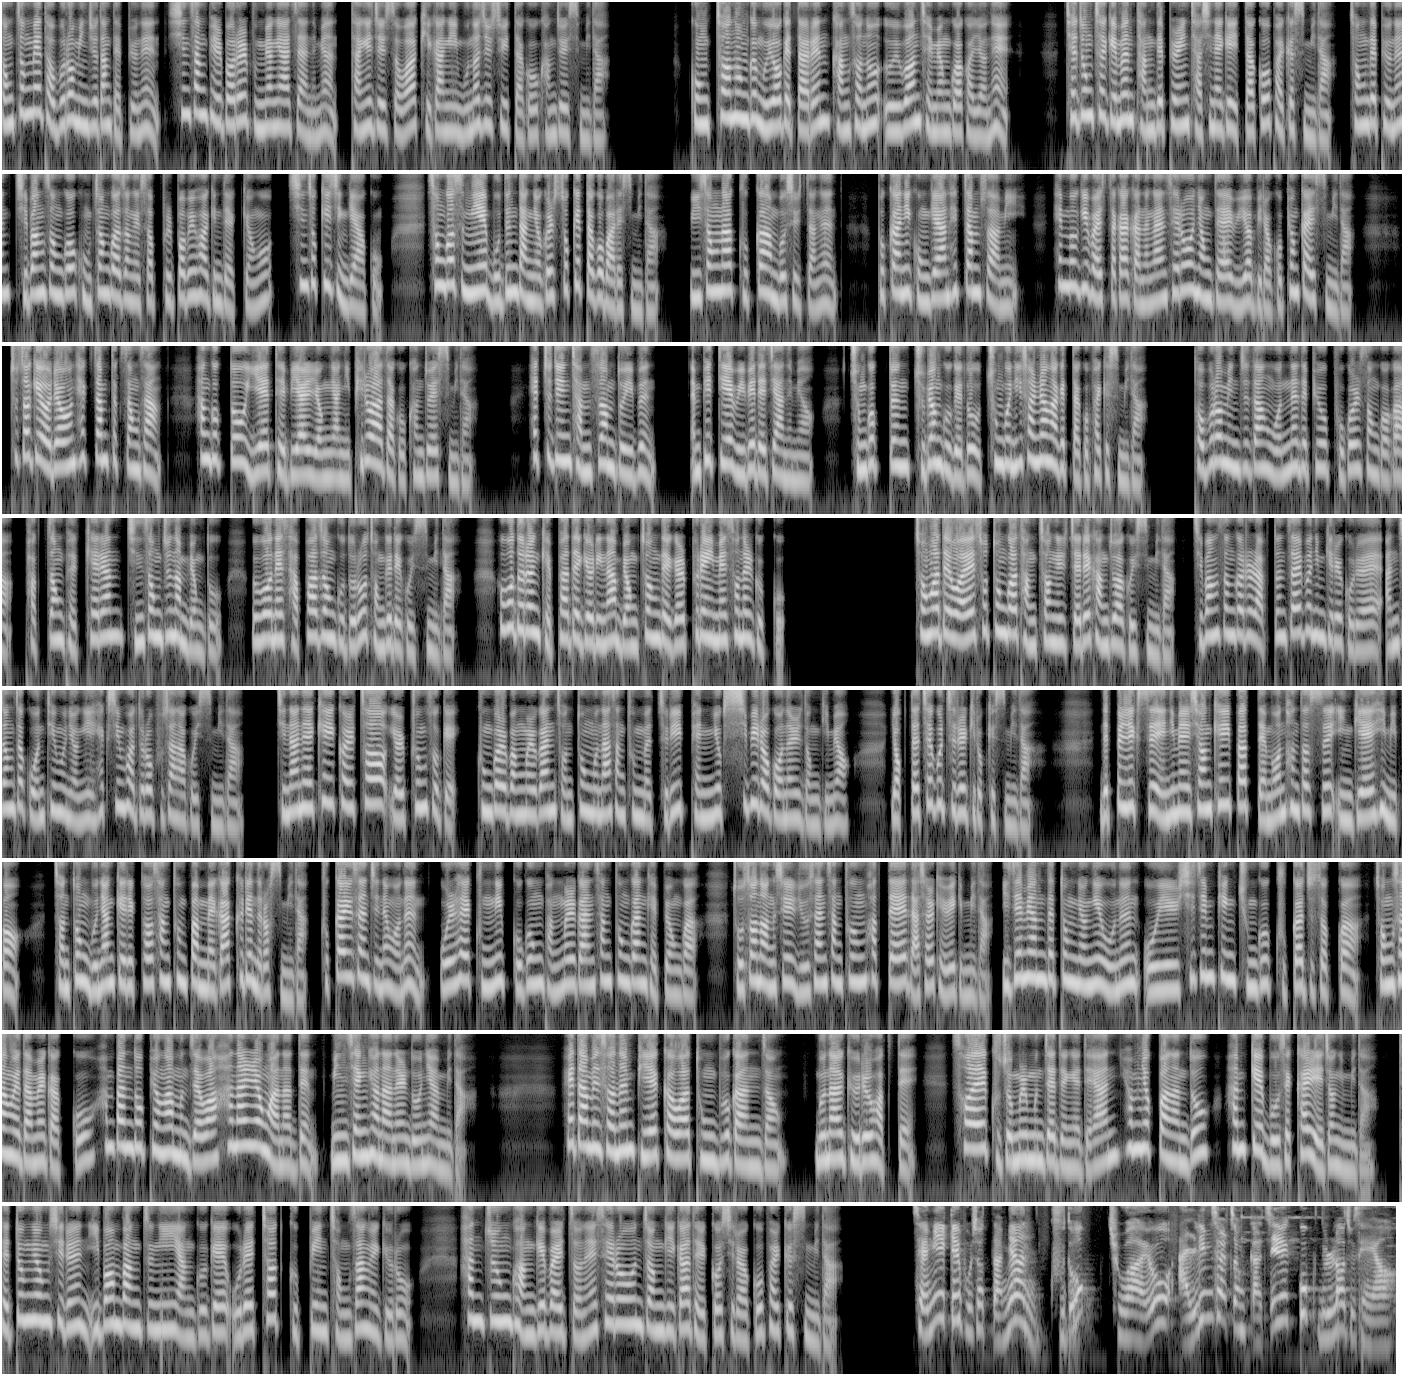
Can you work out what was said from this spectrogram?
정청래 더불어민주당 대표는 신상 필버를 분명히 하지 않으면 당의 질서와 기강이 무너질 수 있다고 강조했습니다. 공천 홍금 의혹에 따른 강선우 의원 제명과 관련해 최종 책임은 당대표인 자신에게 있다고 밝혔습니다. 정 대표는 지방선거 공천 과정에서 불법이 확인될 경우 신속히 징계하고 선거 승리에 모든 당력을 쏟겠다고 말했습니다. 위성락 국가안보실장은 북한이 공개한 핵잠수함이 핵무기 발사가 가능한 새로운 형태의 위협이라고 평가했습니다. 추적이 어려운 핵잠 특성상 한국도 이에 대비할 역량이 필요하다고 강조했습니다. 핵추진 잠수함 도입은 NPT에 위배되지 않으며 중국 등 주변국에도 충분히 설명하겠다고 밝혔습니다. 더불어민주당 원내대표 보궐선거가 박정 백혜련 진성준 한병도 의원의 4파전 구도로 전개되고 있습니다. 후보들은 개파 대결이나 명청 대결 프레임에 선을 긋고 청와대와의 소통과 당청 일제를 강조하고 있습니다. 지방선거를 앞둔 짧은 임기를 고려해 안정적 원팀 운영이 핵심 화두로 부상하고 있습니다. 지난해 K컬처 열풍 속에 궁궐박물관 전통문화 상품 매출이 161억 원을 넘기며 역대 최고치를 기록했습니다. 넷플릭스 애니메이션 K-팝 데몬 헌터스 인기에 힘입어 전통 문양 캐릭터 상품 판매가 크게 늘었습니다. 국가유산진흥원은 올해 국립고궁박물관 상품관 개편과 조선왕실 유산 상품 확대에 나설 계획입니다. 이재명 대통령이 오는 5일 시진핑 중국 국가주석과 정상회담을 갖고 한반도 평화 문제와 한한령 완화 등 민생 현안을 논의합니다. 회담에서는 비핵화와 동북아 안정, 문화 교류 확대, 서해 구조물 문제 등에 대한 협력 방안도 함께 모색할 예정입니다. 대통령실은 이번 방중이 양국의 올해 첫 국빈 정상외교로 한중 관계 발전의 새로운 전기가 될 것이라고 밝혔습니다. 재미있게 보셨다면 구독, 좋아요, 알림 설정까지 꼭 눌러주세요.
